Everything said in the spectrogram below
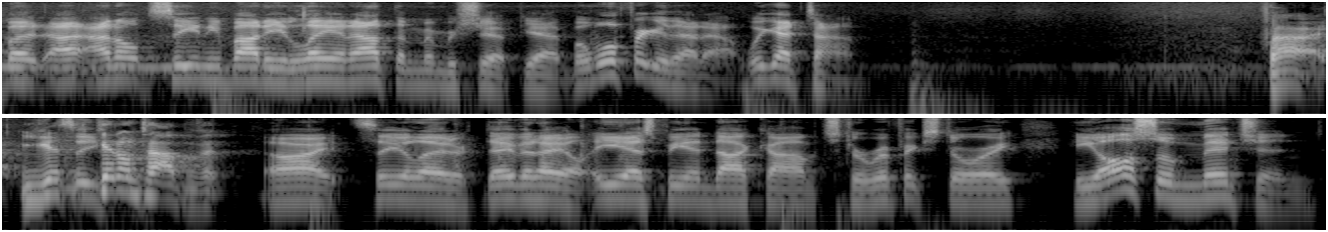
but I, I don't see anybody laying out the membership yet. But we'll figure that out. We got time. All right, you get So get on top of it. All right. See you later. David Hale, ESPN.com. It's a terrific story. He also mentioned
